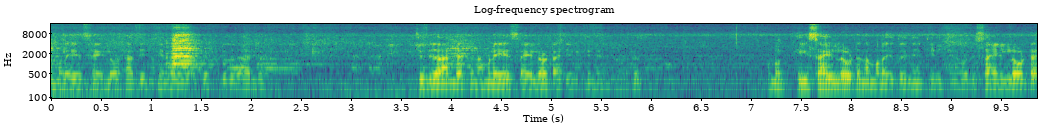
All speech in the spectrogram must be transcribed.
നമ്മൾ ഏത് സൈഡിലോട്ടാണ് തിരിക്കുന്നതിനോട് ചുരിദാറിന്റെ ചുരിദാറിന്റെ ഒക്കെ നമ്മൾ ഏത് സൈഡിലോട്ടാണ് തിരിക്കുന്നതിനോട് അപ്പം ഈ സൈഡിലോട്ട് നമ്മൾ ഇതിനെ തിരിക്കുന്നു. ഒരു സൈഡിലോട്ട്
